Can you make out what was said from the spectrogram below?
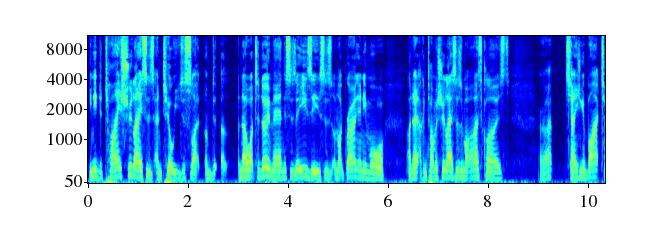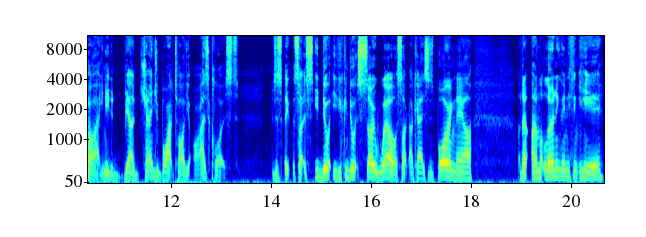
You need to tie your shoelaces until you just like I'm, uh, I know what to do, man. This is easy. This is I'm not growing anymore. I don't. I can tie my shoelaces with my eyes closed. All right. Changing your bike tire. You need to be able to change your bike tire with your eyes closed. Just so you do it. You can do it so well. It's like okay, this is boring now. I don't. I'm not learning anything here.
